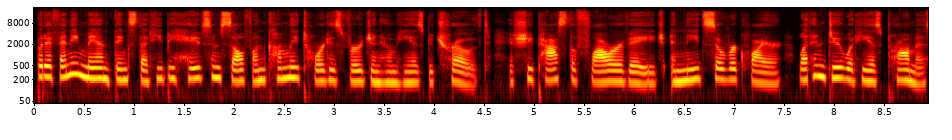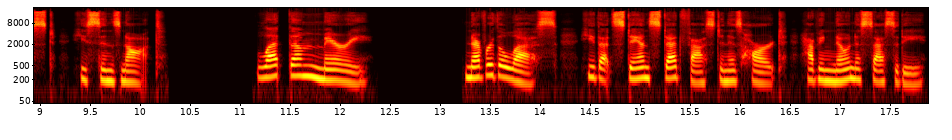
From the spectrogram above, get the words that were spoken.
But if any man thinks that he behaves himself uncomely toward his virgin whom he has betrothed, if she pass the flower of age and needs so require, let him do what he has promised, he sins not. Let them marry, Nevertheless, he that stands steadfast in his heart, having no necessity,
